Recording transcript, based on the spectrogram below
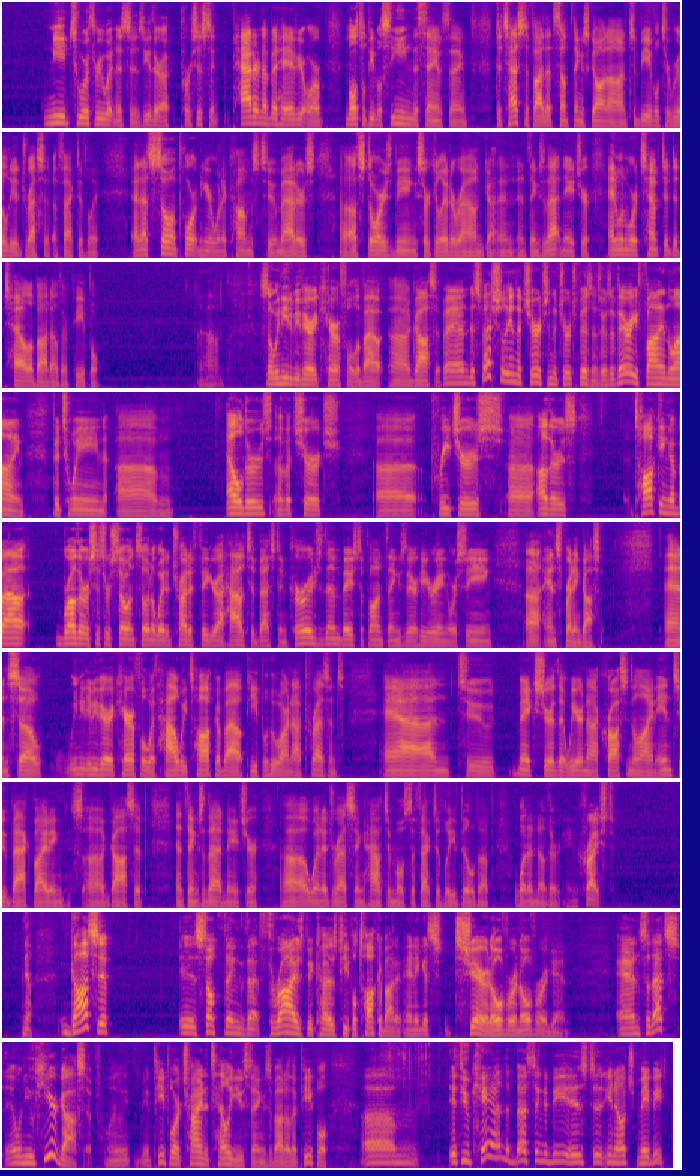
need two or three witnesses, either a persistent pattern of behavior or multiple people seeing the same thing, to testify that something's gone on, to be able to really address it effectively. And that's so important here when it comes to matters uh, of stories being circulated around and, and things of that nature, and when we're tempted to tell about other people. Um, so we need to be very careful about uh, gossip, and especially in the church and the church business. There's a very fine line between um, elders of a church, uh, preachers, uh, others, talking about brother or sister so and so in a way to try to figure out how to best encourage them based upon things they're hearing or seeing uh, and spreading gossip. And so we need to be very careful with how we talk about people who are not present and to make sure that we are not crossing the line into backbiting, uh, gossip, and things of that nature uh, when addressing how to most effectively build up one another in Christ. Now, gossip is something that thrives because people talk about it and it gets shared over and over again. And so that's when you hear gossip, when people are trying to tell you things about other people. Um, if you can, the best thing to be is to you know maybe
